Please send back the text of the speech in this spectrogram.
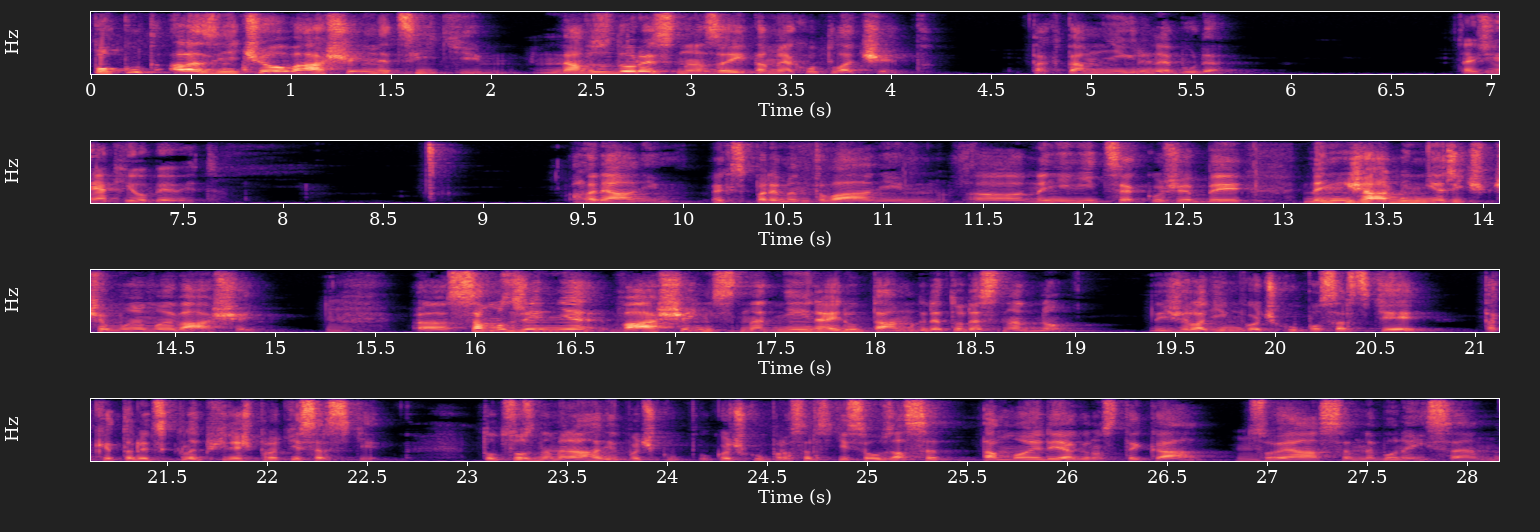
Pokud ale z ničeho vášeň necítím, navzdory snaze ji tam jako tlačit, tak tam nikdy nebude. Takže jak ji objevit? Hledáním, experimentováním. Není nic jako, že by... Není žádný měřič, v čemu je moje vášeň. Hmm. Samozřejmě vášeň snadněji najdu tam, kde to jde snadno. Když hladím kočku po srsti, tak je to vždycky lepší než proti srsti. To, co znamená hladit kočku, kočku pro srsti, jsou zase ta moje diagnostika, hmm. co já jsem nebo nejsem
